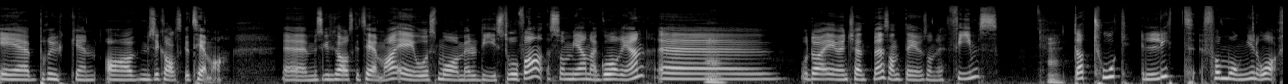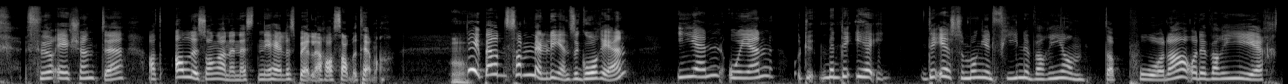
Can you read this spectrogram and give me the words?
er bruken av musikalske tema. Eh, musikalske tema er jo små melodistrofer som gjerne går igjen. Eh, mm. Og det er jo en kjent med. Sant? Det er jo sånne themes. Mm. Det tok litt for mange år før jeg skjønte at alle sangene nesten i hele spillet har samme tema. Mm. Det er bare den samme melodien som går igjen. Igjen og igjen. Og du, men det er, det er, så mange fine varianter på det, og det er variert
